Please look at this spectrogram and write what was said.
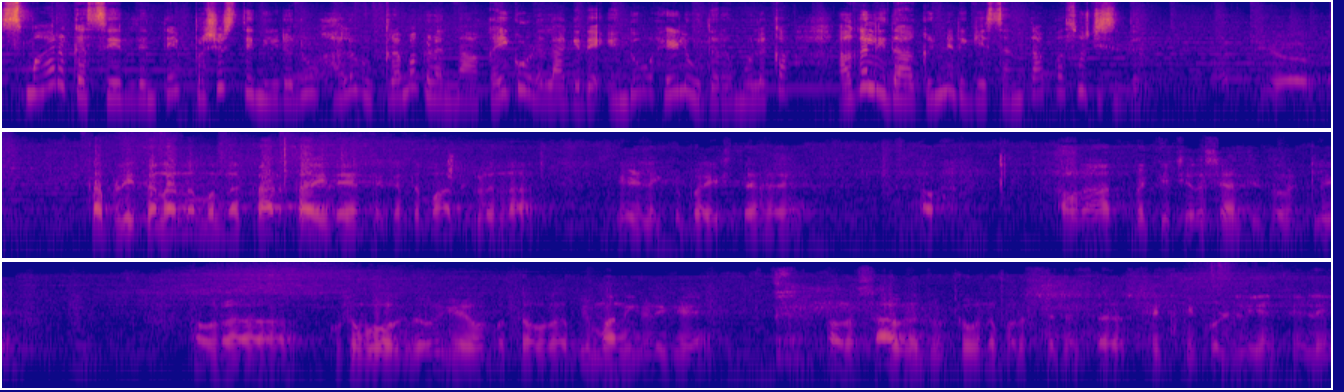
ಸ್ಮಾರಕ ಸೇರಿದಂತೆ ಪ್ರಶಸ್ತಿ ನೀಡಲು ಹಲವು ಕ್ರಮಗಳನ್ನು ಕೈಗೊಳ್ಳಲಾಗಿದೆ ಎಂದು ಹೇಳುವುದರ ಮೂಲಕ ಅಗಲಿದ ಗಣ್ಯರಿಗೆ ಸಂತಾಪ ಸೂಚಿಸಿದರು. ತಬ್ಲಿತನ ನಮ್ಮನ್ನು ಕಾಡ್ತಾ ಇದೆ ಅಂತಕ್ಕಂಥ ಮಾತುಗಳನ್ನು ಹೇಳಲಿಕ್ಕೆ ಬಯಸ್ತೇನೆ. ಅವ್- ಅವರ ಆತ್ಮಕ್ಕೆ ಚಿರಶಾಂತಿ ದೊರಕಲಿ. ಅವರ ಕುಟುಂಬ ವರ್ಗದವರಿಗೆ ಮತ್ತು ಅವರ ಅಭಿಮಾನಿಗಳಿಗೆ ಅವರ ಸಾವಿನ ದುಃಖವನ್ನು ಭರಿಸ್ತಕ್ಕಂಥ ಶಕ್ತಿ ಕೊಡಲಿ ಅಂತೇಳಿ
